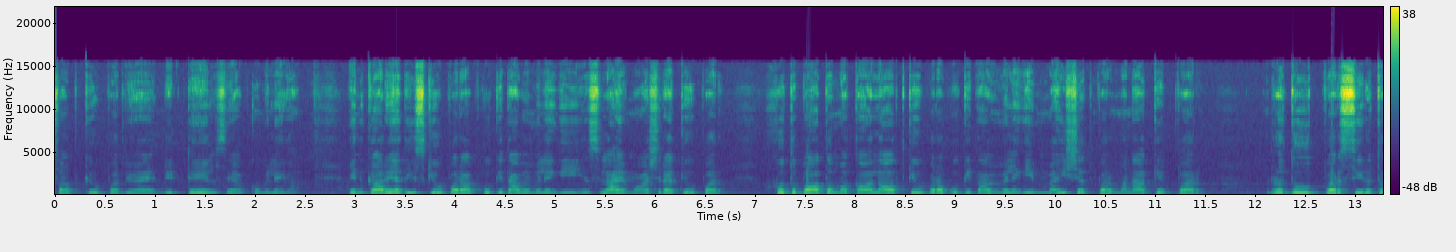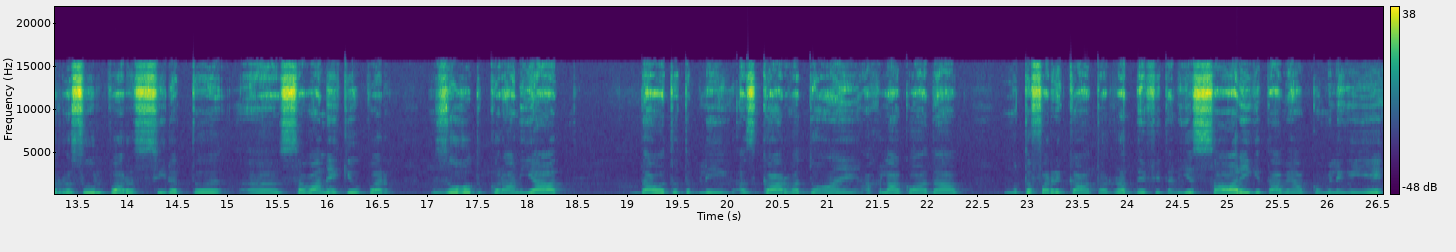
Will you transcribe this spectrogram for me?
सब के ऊपर जो है डिटेल से आपको मिलेगा। इनकार हदीस के ऊपर आपको किताबें मिलेंगी असलाह माशरा के ऊपर, ख़ुतबात मकालत के ऊपर आपको किताबें मिलेंगी मीशत पर, मनाकब पर, रदूद पर सीरत रसूल पर, सीरत सवानह के ऊपर, जहद, कुरानियात, दावत तबलीग, अजकार व दुआएँ, अखलाक आदाब मुतफ़रक़ात और रद्द फ़ितन, ये सारी किताबें आपको मिलेंगी। ये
